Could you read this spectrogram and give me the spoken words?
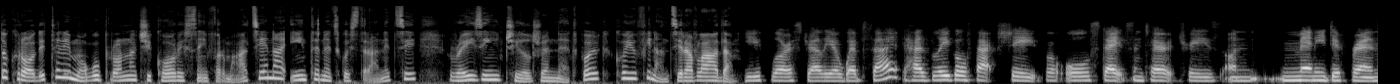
dok roditelji mogu pronaći korisne informacije na internetskoj stranici Raising Children Network koju financira vlada. Youth Law Australia website has legal fact sheet for all states and territories on many different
